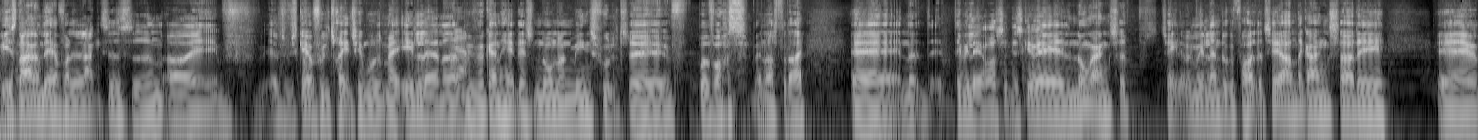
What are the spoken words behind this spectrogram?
Vi har snakket om det her for lang tid siden, og øh, altså, vi skal jo fylde tre timer ud med et eller andet, ja. og vi vil gerne have det sådan nogenlunde meningsfuldt, øh, både for os, men også for dig. Øh, det, det vi laver, så det skal være, nogle gange så taler vi med et eller andet, du kan forholde dig til, og andre gange så er det øh,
